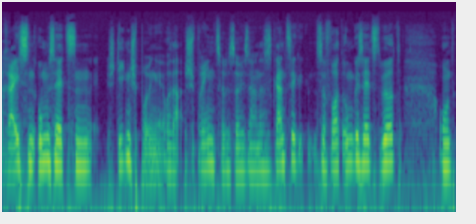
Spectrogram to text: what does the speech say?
Reißen, Umsetzen, Stiegensprünge oder Sprints oder solche Sachen, dass das Ganze sofort umgesetzt wird und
